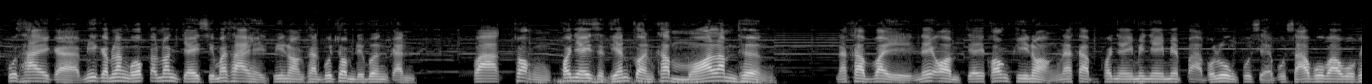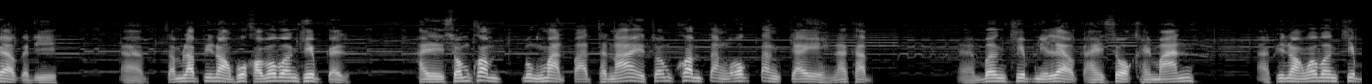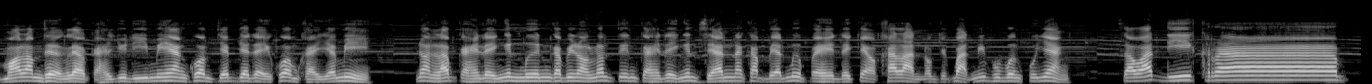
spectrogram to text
ผู้ไทยก็มีกำลังอกกำลังใจสิมาทายให้พี่น้องท่านผู้ชมได้เบิ่งกัน ฝากช่องพ่อใหญ่เสถียรก่อนค่ำหมอลำเทิงนะครับ ไว้ในอ้อมใจของพี่น้องนะครับพ่อใหญ่แม่ใหญ่แม่ป้าพ่อลุงผู้เสียผู้สาวผู้บ่าวผู้แพ้วก็ดีอ่าสำหรับพี่น้องผู้เขามาเบิ่งคลิปก็ให้สมความมุ่งมั่นปรารถนาให้สมความตั้งอกตั้งใจนะครับเอ่อเบิ่งคลิปนี้แล้วก็ให้โชคให้มันอ่าพี่น้องมาเบิ่งคลิปหมอลำเถิงแล้วก็ให้อยู่ดีมีแห้งความเจ็บจะได้ความไข่อยามี นอนรับก็ให้ได้เงินหมื่นครับพี่น้องนอนตื่นก็ให้ได้เงินแสนนะครับแบดมือไปให้ได้แก้วคาลานออกจากบ้านมีผู้เบิงผู้แย่งสวัสดีครับ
